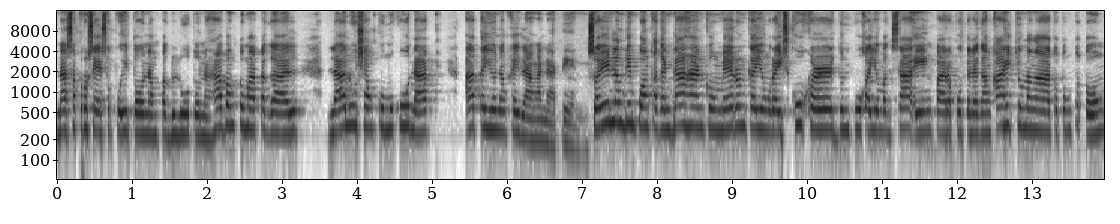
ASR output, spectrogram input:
Nasa proseso po ito ng pagluluto na habang tumatagal, lalo siyang kumukunat at ayun ang kailangan natin. So ayun lang din po ang kagandahan kung meron kayong rice cooker, dun po kayo magsaing para po talagang kahit yung mga tutong-tutong,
